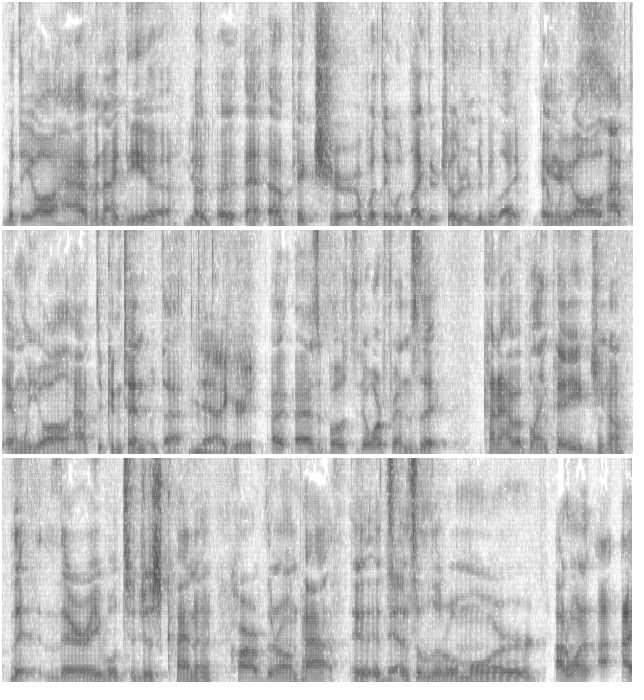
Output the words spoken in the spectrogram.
But they all have an idea, Yeah. a, a, a picture of what they would like their children to be like, and we all have to, and we all have to contend with that yeah, I agree. as opposed to the orphans that kind of have a blank page you know that they're able to just kind of carve their own path it, it's Yeah. it's a little more i don't want to I, I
